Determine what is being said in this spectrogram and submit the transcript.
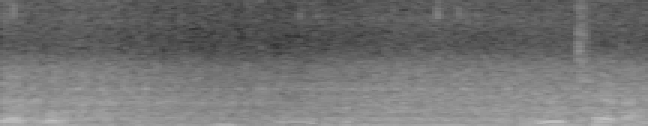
দেখো ছেড়ে দাও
